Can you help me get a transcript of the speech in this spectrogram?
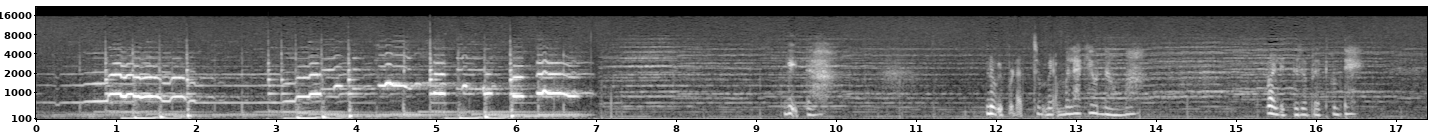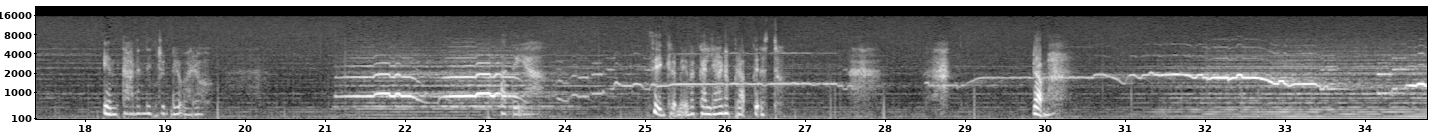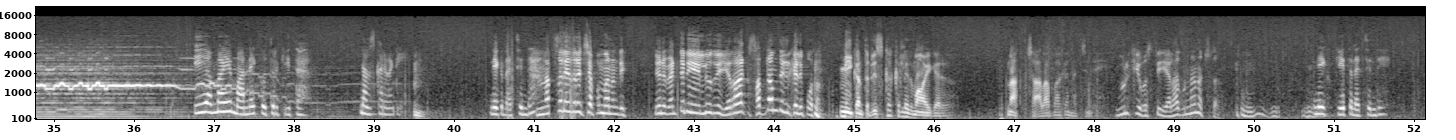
గీత నువ్వు ఇప్పుడు అచ్చం మీ అమ్మలాగే ఉన్నావమ్మా. వాళ్ళిద్దరూ బ్రతుకుంటే ఎంత ఆనందించుండేవారో. అత్తయ్య శీఘ్రమేవ కళ్యాణ ప్రాప్తిరస్తు రమా ఈ అమ్మాయి మా అన్నయ్య కూతురు గీత. నమస్కారం అండి. నీకు నచ్చిందా? నచ్చలేదని చెప్పమనండి. నేను వెంటనే ఇల్లు వదిలి ఇరాక్ సద్దాం దగ్గరికి వెళ్ళిపోతాను. మీకంత రిస్క్ అక్కర్లేదు మావయ్య గారు. నాకు చాలా బాగా నచ్చింది. ఊరికి వస్తే ఎలాగున్నా నచ్చుతాను నీకు గీత నచ్చింది.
